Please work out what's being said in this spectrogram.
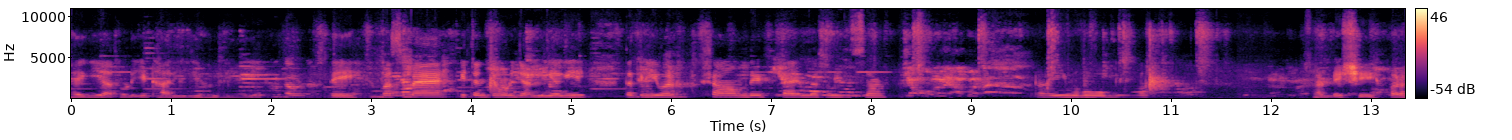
ਹੈਗੀ ਆ ਥੋੜੀ ਜਿਹੀ ਠਾਰੀ ਜੀ ਹੁੰਦੀ ਹੈਗੀ। ਤੇ ਬਸ ਮੈਂ ਕਿਚਨ 'ਚ ਹੁਣ ਜਾਂਦੀ ਹੈਗੀ। ਤਕਰੀਬਨ ਸ਼ਾਮ ਦੇ ਟਾਈਮ ਮੈਂ ਤੁਹਾਨੂੰ ਦੱਸਾਂ। ਟਾਈਮ ਹੋ ਗਿਆ ਸਾਢੇ ਛੇ, ਪਰ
